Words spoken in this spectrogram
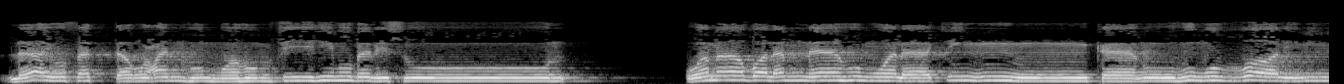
لا يفتر عنهم وهم فيه مبلسون۔ وما ظلمناهم ولكن كانوا هم الظالمين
